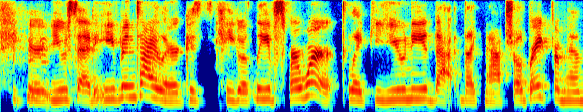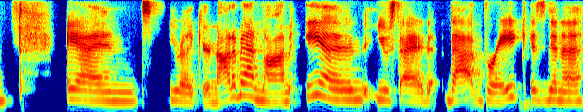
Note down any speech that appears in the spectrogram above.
you said even Tyler, because he leaves for work, like you need that like natural break from him. And you were like, you're not a bad mom. And you said that break is going to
